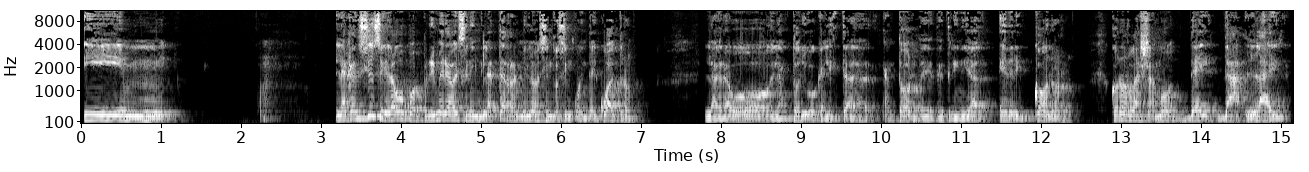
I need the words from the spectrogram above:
Y mm, la canción se grabó por primera vez en Inglaterra en 1954. La grabó el actor y vocalista cantor de, Trinidad, Edric Connor. Connor la llamó Day Da Light,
